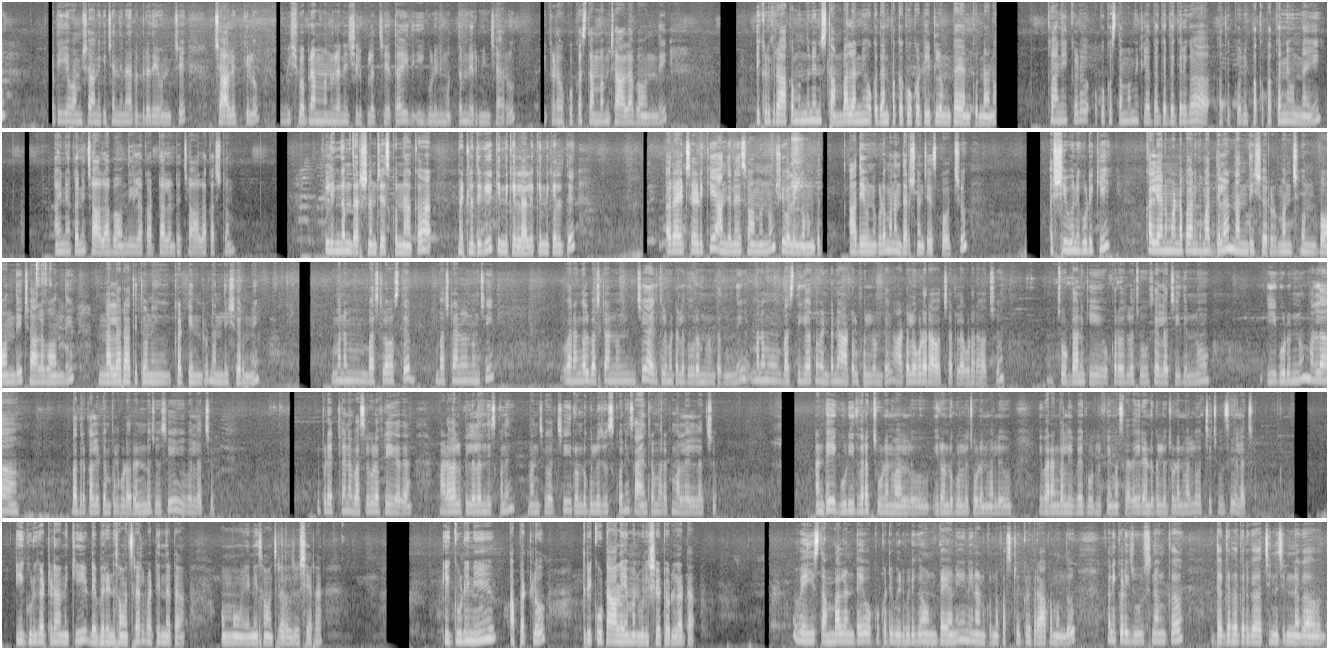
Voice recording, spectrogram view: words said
గుడిని వంశానికి చెందిన రుద్రదేవునిచే చాళుక్యులు విశ్వబ్రాహ్మణులనే శిల్పుల చేత ఇది ఈ గుడిని మొత్తం నిర్మించారు. ఇక్కడ ఒక్కొక్క స్తంభం చాలా బాగుంది. ఇక్కడికి రాకముందు నేను స్తంభాలన్నీ ఒకదాని పక్కకు ఒకటి ఇట్లా ఉంటాయి అనుకున్నాను. కానీ ఇక్కడ ఒక్కొక్క స్తంభం ఇట్లా దగ్గర దగ్గరగా అతుక్కొని పక్క పక్కనే ఉన్నాయి. అయినా కానీ చాలా బాగుంది. ఇలా కట్టాలంటే చాలా కష్టం. లింగం దర్శనం చేసుకున్నాక మెట్లు దిగి కిందికి వెళ్ళాలి కిందికి వెళ్తే రైట్ సైడ్కి ఆంజనేయ స్వామిను శివలింగం ఉంటుంది. ఆ దేవుని కూడా మనం దర్శనం చేసుకోవచ్చు. శివుని గుడికి కళ్యాణ మండపానికి మధ్యలో నందీశ్వరుడు మంచిగా ఉంది బాగుంది చాలా బాగుంది. నల్లరాతితోని కట్టిండ్రు నందీశ్వరుని మనం బస్లో వస్తే బస్ నుంచి వరంగల్ బస్ స్టాండ్ నుంచి ఐదు కిలోమీటర్ల దూరంలో ఉంటుంది. మనము బస్ దిగాక వెంటనే ఆటోలు ఫుల్ ఉంటాయి. ఆటోలో కూడా రావచ్చు అట్లా కూడా రావచ్చు. చూడ్డానికి ఒక్క రోజులో చూసి వెళ్ళొచ్చు. ఇదిన్ను ఈ గుడును మళ్ళా భద్రకాళి టెంపుల్ కూడా రెండు చూసి వెళ్ళొచ్చు. ఇప్పుడు ఎట్లయినా బస్సులు కూడా ఫ్రీ కదా. ఆడవాళ్ళు పిల్లలను తీసుకొని మంచిగా వచ్చి రెండు గుళ్ళు చూసుకొని సాయంత్రం వరకు మళ్ళీ వెళ్ళొచ్చు. అంటే ఈ గుడి ఇదివరకు చూడని వాళ్ళు ఈ రెండు గుళ్ళు చూడని వాళ్ళు ఈ వరంగల్ ఇవే గుడులు ఫేమస్ కదా. ఈ రెండు గుళ్ళు చూడని వాళ్ళు వచ్చి చూసి వెళ్ళచ్చు. ఈ గుడి కట్టడానికి డెబ్బై రెండు సంవత్సరాలు పట్టిందట. అమ్మో ఎన్ని సంవత్సరాలు చూసారా ఈ గుడిని అప్పట్లో త్రికూట ఆలయం అని పిలిచేటోళ్ళట. వెయ్యి స్తంభాలంటే ఒక్కొక్కటి విడివిడిగా ఉంటాయని నేను అనుకున్నా ఫస్ట్ ఇక్కడికి రాకముందు. కానీ ఇక్కడికి చూసినాక దగ్గర దగ్గరగా చిన్న చిన్నగా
